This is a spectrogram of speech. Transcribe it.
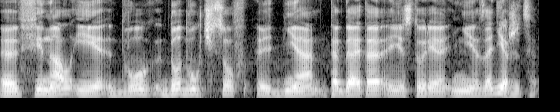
в финал и двух, до двух часов дня, тогда эта история не задержится.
